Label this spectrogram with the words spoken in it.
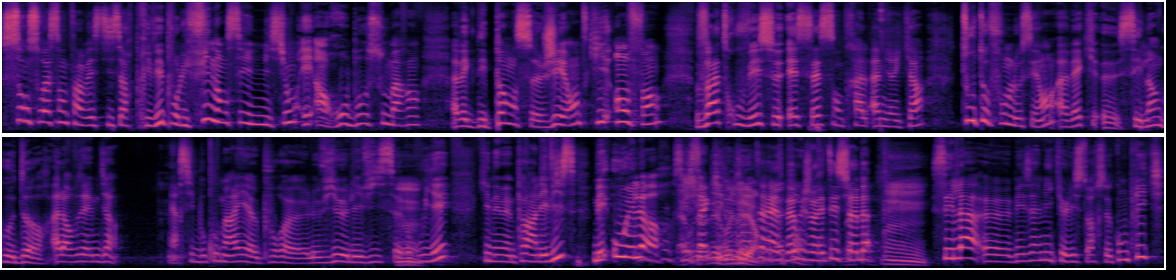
160 investisseurs privés pour lui financer une mission et un robot sous-marin avec des pinces géantes qui, enfin, va trouver ce SS central américain tout au fond de l'océan avec euh, ses lingots d'or. Alors vous allez me dire, Merci beaucoup Marie euh, pour euh, le vieux Lévis euh, Mm. rouillé, qui n'est même pas un Lévis. Mais où est l'or? C'est oui, ça qui nous intéresse. Bah oui, j'en étais sûre. Eh ben, Hmm. c'est là, euh, mes amis, que l'histoire se complique,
